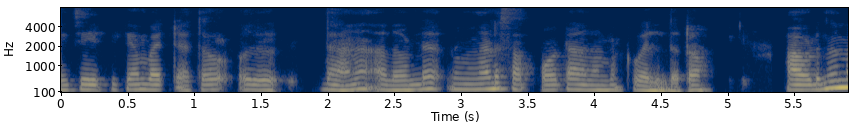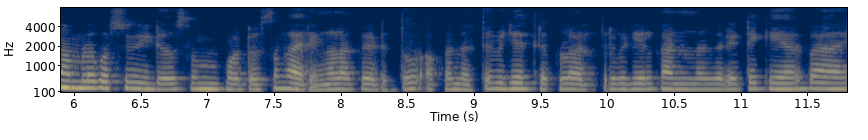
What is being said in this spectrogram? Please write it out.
വിജയിപ്പിക്കാൻ പറ്റാത്ത ഒരു ഇതാണ്. അതുകൊണ്ട് നിങ്ങളുടെ സപ്പോർട്ടാണ് നമുക്ക് വലുത് കേട്ടോ അവിടുന്ന് നമ്മൾ കുറച്ച് വീഡിയോസും ഫോട്ടോസും കാര്യങ്ങളൊക്കെ എടുത്തു. അപ്പം ഇന്നത്തെ വീഡിയോ ഇത്രക്കുള്ള അടുത്തൊരു വീഡിയോയിൽ കാണുന്നത് വരെ ടേക്ക് കെയർ ബൈ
